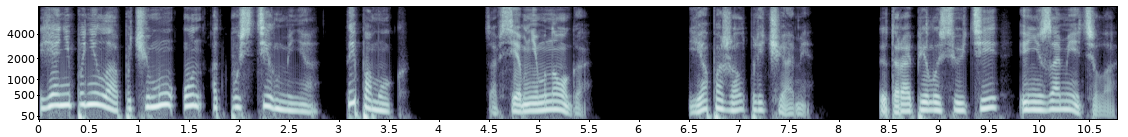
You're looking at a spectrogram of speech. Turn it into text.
Я не поняла, почему он отпустил меня. Ты помог? Совсем немного. Я пожал плечами. Ты торопилась уйти и не заметила.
